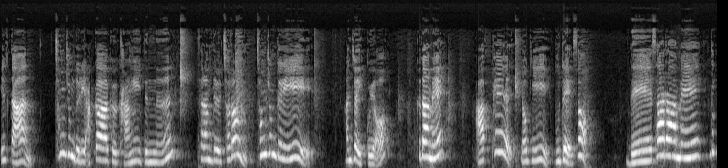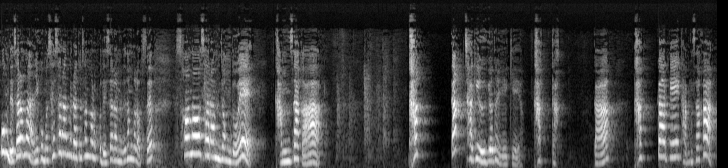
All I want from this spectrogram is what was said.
일단 청중들이 아까 그 강의 듣는 사람들처럼 청중들이 앉아 있고요. 그 다음에 앞에 여기 무대에서 네 사람의 근데 꼭 네 사람은 아니고 뭐 세 사람이라도 상관없고 네 사람이라도 상관없어요. 서너 사람 정도의 강사가 각각 자기 의견을 얘기해요. 각각. 그러니까 각각의 강사가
